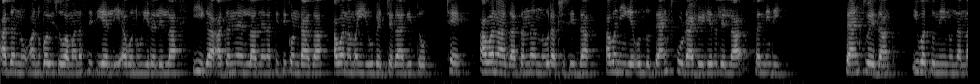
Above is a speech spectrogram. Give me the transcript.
ಅದನ್ನು ಅನುಭವಿಸುವ ಮನಸ್ಥಿತಿಯಲ್ಲಿ ಅವನು ಇರಲಿಲ್ಲ. ಈಗ ಅದನ್ನೆಲ್ಲ ನೆನಪಿಸಿಕೊಂಡಾಗ ಅವನ ಮೈಯು ಬೆಚ್ಚಗಾಗಿತ್ತು. ಛೇ, ಅವನಾಗ ತನ್ನನ್ನು ರಕ್ಷಿಸಿದ್ದ ಅವನಿಗೆ ಒಂದು ಥ್ಯಾಂಕ್ಸ್ ಕೂಡ ಹೇಳಿರಲಿಲ್ಲ. ಸನ್ನಿಧಿ, ಥ್ಯಾಂಕ್ಸ್ ವೇದಾಂತ್, ಇವತ್ತು ನೀನು ನನ್ನ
